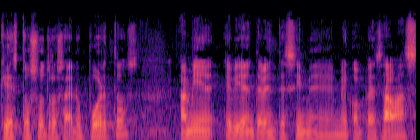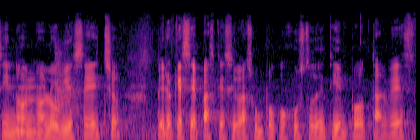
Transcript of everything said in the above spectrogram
que estos otros aeropuertos. A mí, evidentemente, sí me, compensaba, si no, no lo hubiese hecho, pero que sepas que si vas un poco justo de tiempo, tal vez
